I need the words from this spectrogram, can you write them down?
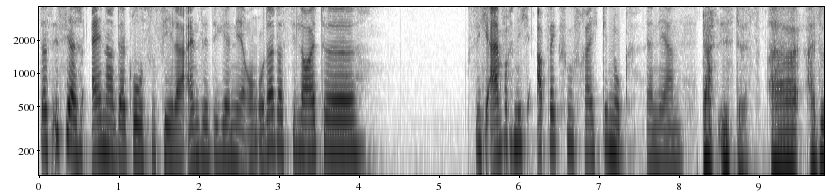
das ist ja einer der großen Fehler, einseitige Ernährung, oder? Dass die Leute sich einfach nicht abwechslungsreich genug ernähren. Das ist es. Äh, also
